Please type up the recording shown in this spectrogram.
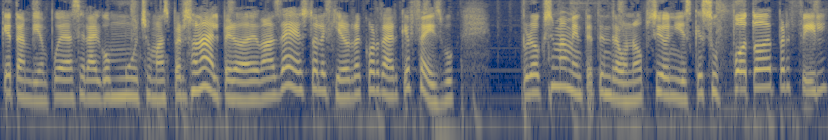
que también puede hacer algo mucho más personal. Pero además de esto, le quiero recordar que Facebook próximamente tendrá una opción y es que su foto de perfil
